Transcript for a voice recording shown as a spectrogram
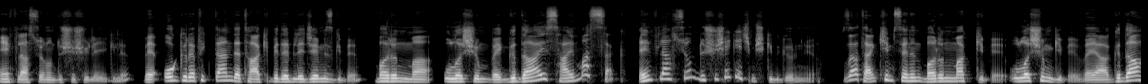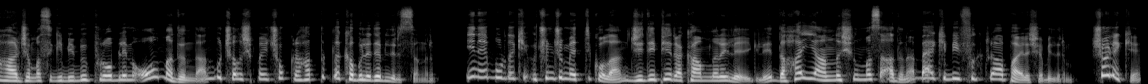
enflasyonun düşüşüyle ilgili ve o grafikten de takip edebileceğimiz gibi barınma, ulaşım ve gıdayı saymazsak enflasyon düşüşe geçmiş gibi görünüyor. Zaten kimsenin barınmak gibi, ulaşım gibi veya gıda harcaması gibi bir problemi olmadığından bu çalışmayı çok rahatlıkla kabul edebiliriz sanırım. Yine buradaki üçüncü metrik olan GDP rakamları ile ilgili daha iyi anlaşılması adına belki bir fıkra paylaşabilirim. Şöyle ki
